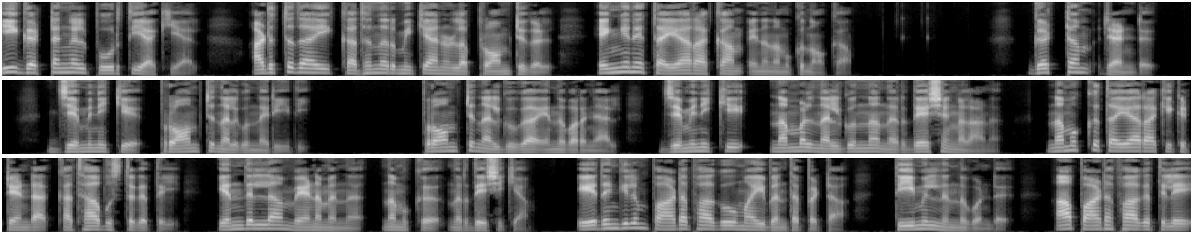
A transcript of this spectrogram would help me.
ഈ ഘട്ടങ്ങൾ പൂർത്തിയാക്കിയാൽ അടുത്തതായി കഥ നിർമ്മിക്കാനുള്ള പ്രോംപ്റ്റുകൾ എങ്ങനെ തയ്യാറാക്കാം എന്ന് നമുക്ക് നോക്കാം. ഘട്ടം രണ്ട്. ജെമിനിക്ക് പ്രോംപ്റ്റ് നൽകുന്ന രീതി. പ്രോംപ്റ്റ് നൽകുക എന്ന് പറഞ്ഞാൽ ജെമിനിക്ക് നമ്മൾ നൽകുന്ന നിർദ്ദേശങ്ങളാണ്. നമുക്ക് തയ്യാറാക്കി കിട്ടേണ്ട കഥാപുസ്തകത്തിൽ എന്തെല്ലാം വേണമെന്ന് നമുക്ക് നിർദ്ദേശിക്കാം. ഏതെങ്കിലും പാഠഭാഗവുമായി ബന്ധപ്പെട്ട തീമിൽ നിന്നുകൊണ്ട് ആ പാഠഭാഗത്തിലെ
